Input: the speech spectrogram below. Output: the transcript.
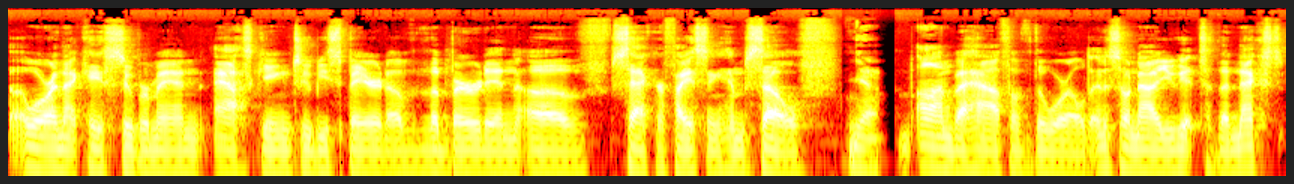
or in that case, Superman, asking to be spared of the burden of sacrificing himself yeah, on behalf of the world. And so now you get to the next,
